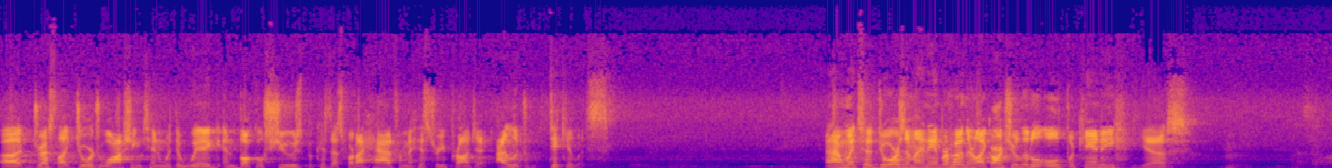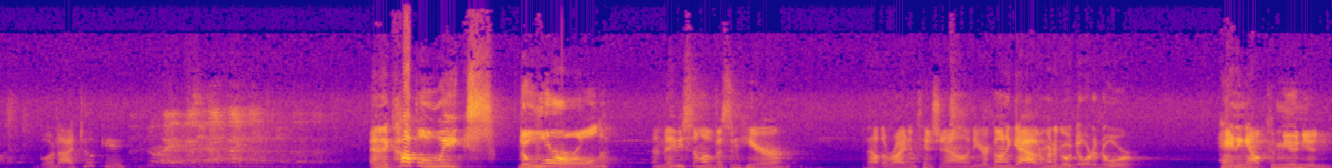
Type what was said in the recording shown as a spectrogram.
uh, dressed like George Washington with a wig and buckle shoes because that's what I had from a history project. I looked ridiculous. And I went to doors in my neighborhood and they're like, Aren't you a little old for candy? Yes. But I took it. And in a couple weeks, the world, and maybe some of us in here, without the right intentionality, are going to gather. We're going to go door to door, handing out communion.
